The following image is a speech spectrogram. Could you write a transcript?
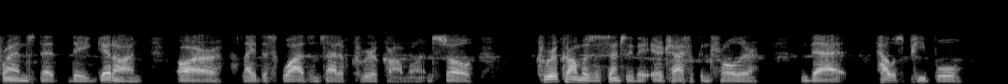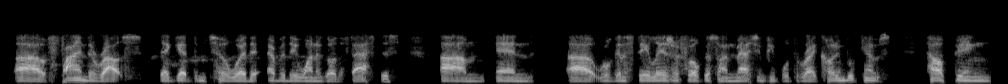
friends that they get on are like the squads inside of Career Karma. And so Career Karma is essentially the air traffic controller that helps people uh, find the routes that get them to wherever they want to go the fastest. Um, and uh, we're going to stay laser focused on matching people with the right coding boot camps, helping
